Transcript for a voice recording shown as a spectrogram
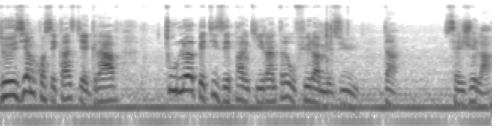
Deuxième conséquence qui est grave, tous leurs petits épargnes qui rentraient au fur et à mesure dans ces jeux-là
